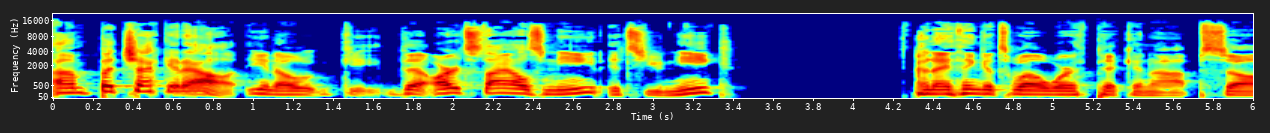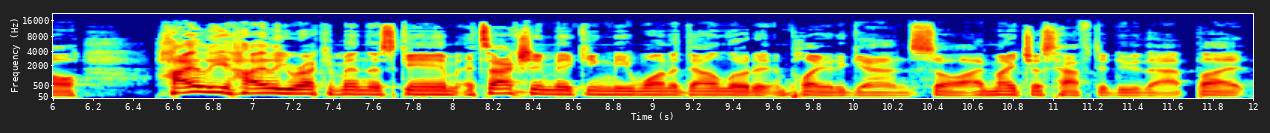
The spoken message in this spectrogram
Um, but check it out. You know the art style's neat. It's unique. And I think it's well worth picking up. So highly, highly recommend this game. It's actually making me want to download it and play it again. So I might just have to do that. But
